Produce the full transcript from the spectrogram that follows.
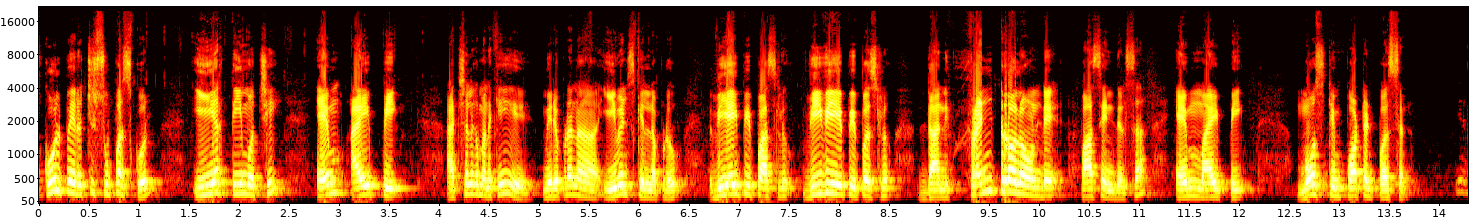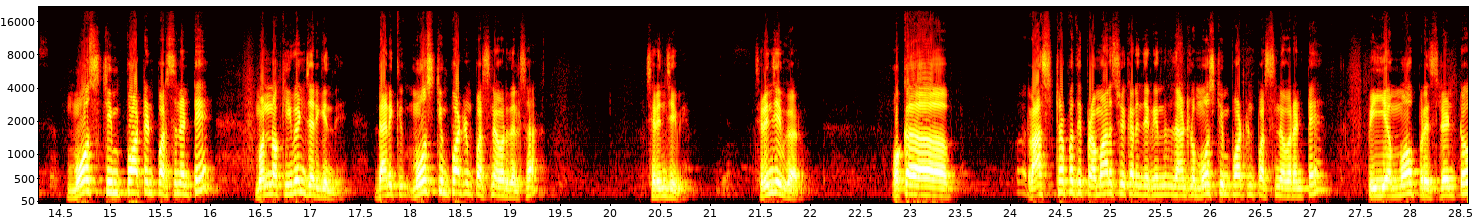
స్కూల్ పేరు వచ్చి సూపర్ స్కూల్ ఇయర్ థీమ్ వచ్చి ఎంఐపి యాక్చువల్గా మనకి మీరు ఎప్పుడైనా ఈవెంట్స్కి వెళ్ళినప్పుడు విఐపి పాస్లు వివిఐపి పాస్లు దాని ఫ్రంట్ రోలో ఉండే పాస్ ఏంటి తెలుసా? MIP most important person most important person అంటే మొన్న ఒక ఈవెంట్ జరిగింది. దానికి మోస్ట్ ఇంపార్టెంట్ పర్సన్ ఎవరు తెలుసా? చిరంజీవి. చిరంజీవి గారు. ఒక రాష్ట్రపతి ప్రమాణ స్వీకారం జరిగింది. దాంట్లో మోస్ట్ ఇంపార్టెంట్ పర్సన్ ఎవరంటే పిఎంఓ ప్రెసిడెంటో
